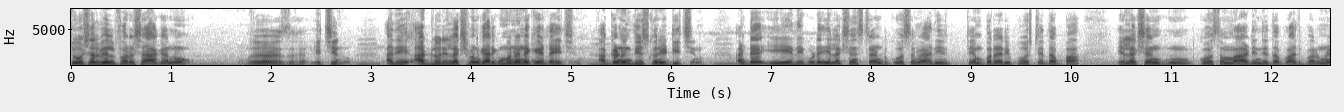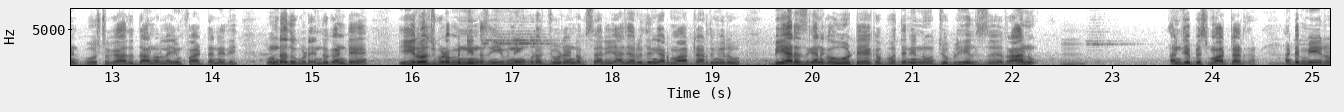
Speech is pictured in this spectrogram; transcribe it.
సోషల్ వెల్ఫేర్ శాఖను ఇచ్చిండు అది అడ్లూరి లక్ష్మణ్ గారికి మొన్ననే కేటాయించింది అక్కడ నుంచి తీసుకొని ఇటు ఇచ్చిండు అంటే ఏది కూడా ఎలక్షన్ స్టంట్ కోసమే అది టెంపరీ పోస్టే తప్ప ఎలక్షన్ కోసం ఆడింది తప్ప అది పర్మనెంట్ పోస్ట్ కాదు. దానివల్ల ఇంపాక్ట్ అనేది ఉండదు కూడా. ఎందుకంటే ఈ రోజు కూడా మీరు నిన్న ఈవినింగ్ కూడా చూడండి ఒకసారి అజరుద్దీన్ గారు మాట్లాడుతూ మీరు బీఆర్ఎస్ కనుక ఓటు వేయకపోతే నేను జూబ్లీ హిల్స్ రాను. అని చెప్పేసి మాట్లాడదాం అంటే మీరు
